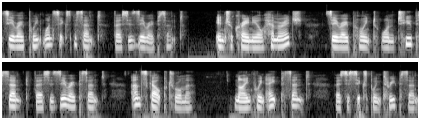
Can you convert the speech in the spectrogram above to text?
0.16% versus 0% intracranial hemorrhage 0.12% versus 0%, and scalp trauma 9.8% versus 6.3%,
